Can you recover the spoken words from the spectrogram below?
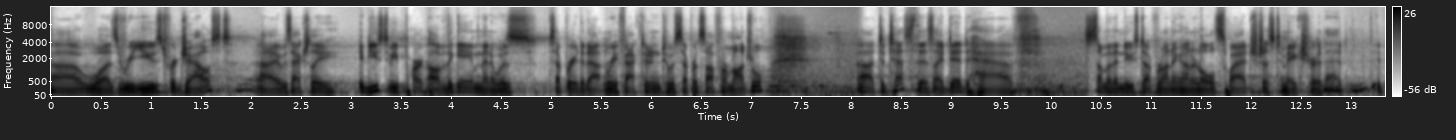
uh, was reused for Joust. Uh, it was actually it used to be part of the game, then it was separated out and refactored into a separate software module. Uh, to test this, I did have some of the new stuff running on an old Swadge just to make sure that it,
